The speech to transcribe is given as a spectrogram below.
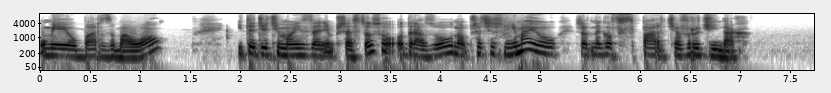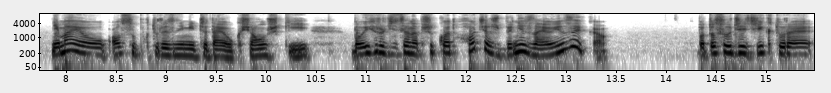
umieją bardzo mało, i te dzieci moim zdaniem przez to są od razu, no przecież nie mają żadnego wsparcia w rodzinach. Nie mają osób, które z nimi czytają książki, bo ich rodzice na przykład chociażby nie znają języka. Bo to są dzieci, które,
